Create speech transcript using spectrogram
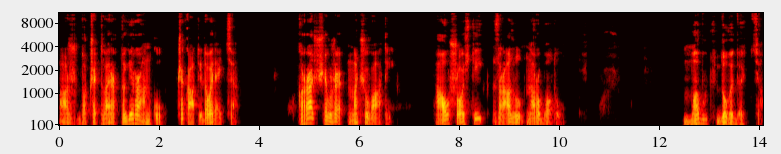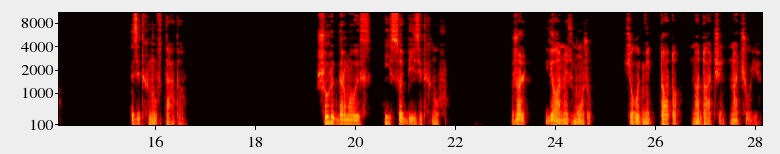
Аж до четвертої ранку чекати доведеться. Краще вже ночувати, а о шостій зразу на роботу. Мабуть, доведеться. Зітхнув тато. Шурик дармовис і собі зітхнув. Жаль, я не зможу. Сьогодні тато на дачі ночує.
